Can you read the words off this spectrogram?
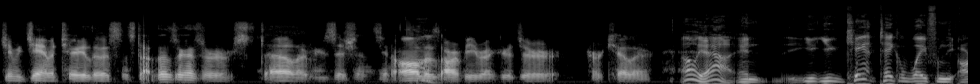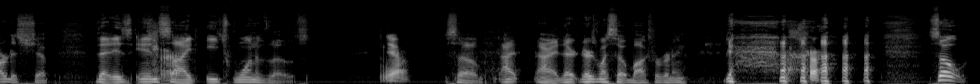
Jimmy Jam and Terry Lewis and stuff. Those guys are stellar musicians. You know, all Oh. those R&B records are are killer. oh yeah, and you you can't take away from the artistship that is inside each one of those. Yeah. So, I, all right, there, there's my soapbox. We're gonna. so,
